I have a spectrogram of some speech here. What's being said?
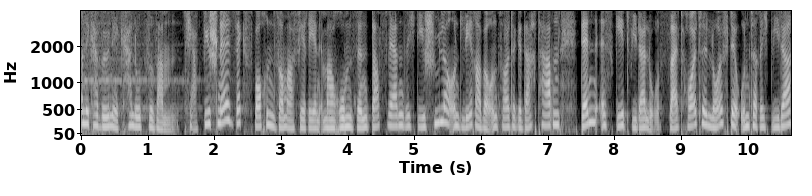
Annika Böhnig, hallo zusammen. Tja, wie schnell sechs Wochen Sommerferien immer rum sind, das werden sich die Schüler und Lehrer bei uns heute gedacht haben, denn es geht wieder los. Seit heute läuft der Unterricht wieder,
